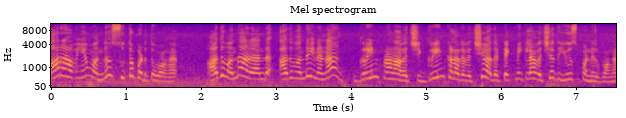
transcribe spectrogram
ஆறாவையும் வந்து சுத்தப்படுத்துவாங்க. அது வந்து அது அந்த அது வந்து என்னென்னா க்ரீன் ப்ரானா வச்சு க்ரீன் கலரை வச்சு அதை டெக்னிக்கலாக வச்சு அதை யூஸ் பண்ணியிருப்பாங்க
